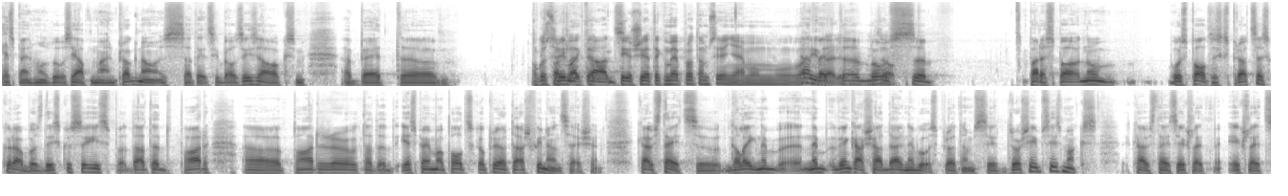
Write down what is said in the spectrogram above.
iespējams mums būs jāpamaina prognozes attiecībā uz izaugsmi, bet kas arī tādas... tieši ietekmē, protams, ieņēmumu Jā, bet, daļu, būs parasti, nu, būs politisks process, kurā būs diskusijas tātad, par, par tātad, iespējamo politisko prioritāšu finansēšanu. Kā jau teicu, galīgi ne, ne, vienkāršā daļa nebūs, protams, ir drošības izmaksas, kā jau teicu, iekšliet, iekšliet,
